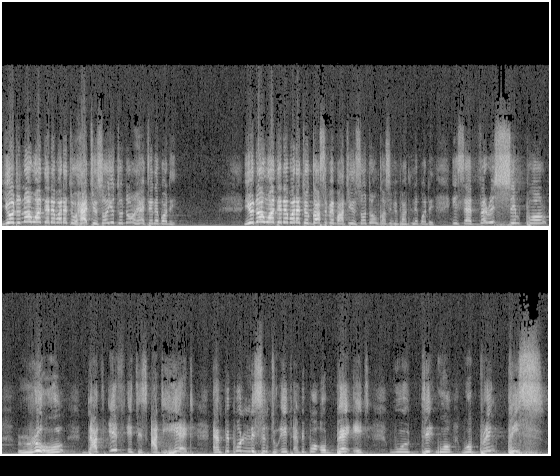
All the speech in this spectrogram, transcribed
You do not want anybody to hurt you, so you don't hurt anybody. You don't want anybody to gossip about you, so don't gossip about anybody. It's a very simple rule that if it is adhered and people listen to it and people obey it, will, will, will bring peace.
